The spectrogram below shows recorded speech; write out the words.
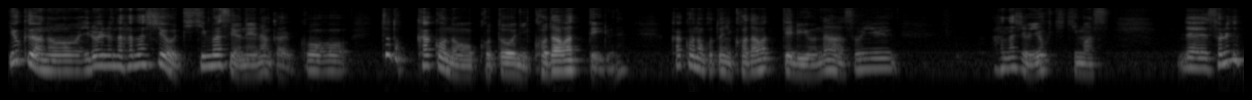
よくあのいろいろな話を聞きますよねなんかこうちょっと過去のことにこだわっているね過去のことにこだわっているようなそういう話をよく聞きます。でそれに比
